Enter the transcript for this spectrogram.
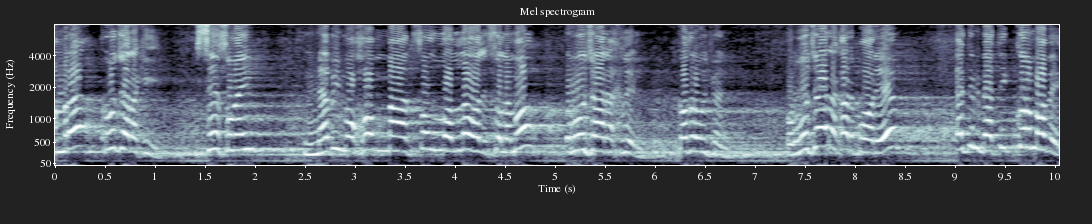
আমরা রোজা রাখি। সে সময় নবী মোহাম্মদ সাল্লাহ আলি সাল্লামও রোজা রাখলেন। কথা বুঝবেন? রোজা রাখার পরে একদিন ব্যতিক্রমভাবে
